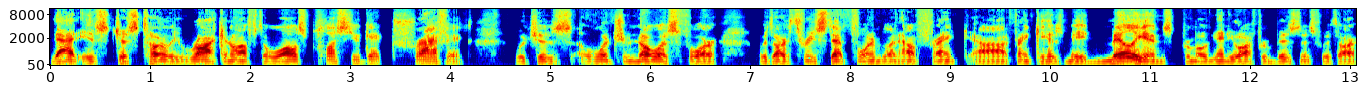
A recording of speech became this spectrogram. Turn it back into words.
that is just totally rocking off the walls. Plus, you get traffic, which is what you know us for with our three-step formula and how Frank uh, Frankie has made millions promoting any offer business with our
